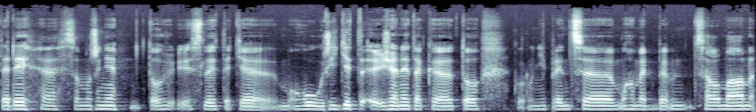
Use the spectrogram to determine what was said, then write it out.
tedy eh, samozřejmě to, jestli teď mohou řídit ženy, tak eh, to korunní princ Mohamed bin Salman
